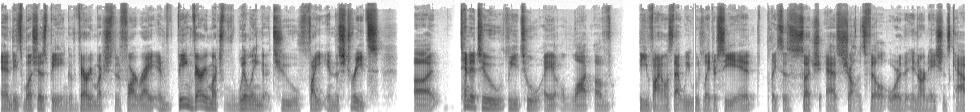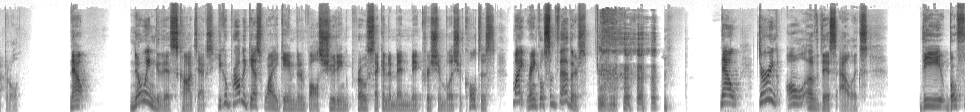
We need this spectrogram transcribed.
and these militias being very much to the far right and being very much willing to fight in the streets uh, tended to lead to a, lot of the violence that we would later see in places such as Charlottesville or the, in our nation's capital. Now, knowing this context, you can probably guess why a game that involves shooting pro Second Amendment Christian militia cultists might rankle some feathers. now, during all of this, Alex, the both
